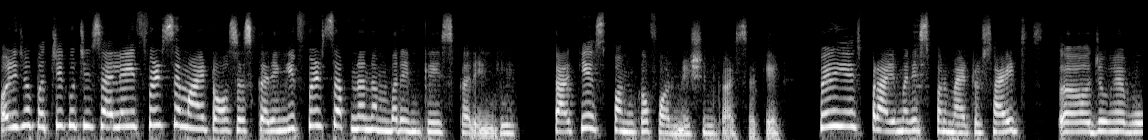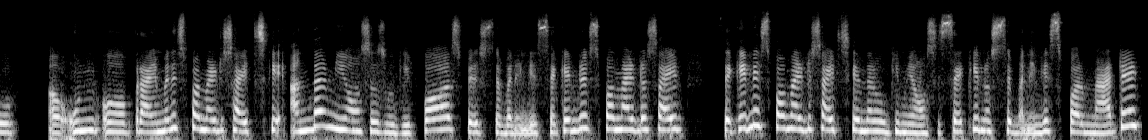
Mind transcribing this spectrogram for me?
और ये जो बच्ची कुछ सेल है फिर से माइटोसिस करेंगे, फिर से अपना नंबर इंक्रीज करेंगे ताकि स्पर्म का फॉर्मेशन कर सके। फिर ये प्राइमरी स्पर्मेटोसाइट्स जो है वो उन प्राइमरी स्पर्मेटोसाइट्स के अंदर मियोसिस होगी। फ़र्स्ट फिर उससे बनेंगे सेकेंडरी स्पर्मेटोसाइट सेकेंडरी स्पर्मेटोसाइट्स के अंदर होगी मियोसिस सेकेंड उससे बनेंगे स्पर्मेटेड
